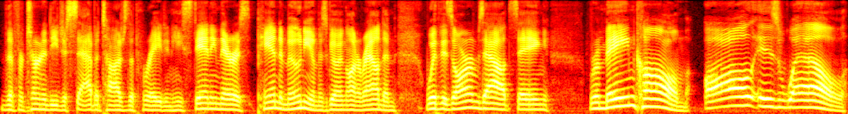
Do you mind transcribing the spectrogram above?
the fraternity just sabotaged the parade, and he's standing there as pandemonium is going on around him with his arms out, saying, "Remain calm. All is well."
